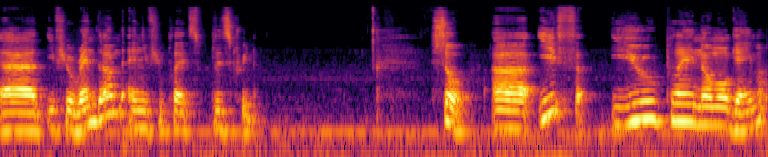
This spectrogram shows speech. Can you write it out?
uh, if you're random, and if you played split screen. So uh, if you play normal game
